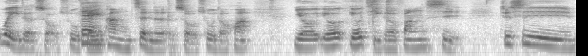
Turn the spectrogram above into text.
胃的手术，肥胖症的手术的话，有有有几个方式，就是，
